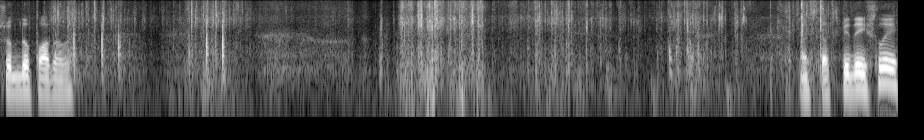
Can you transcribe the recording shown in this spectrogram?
щоб допадали. Ось так підійшли,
